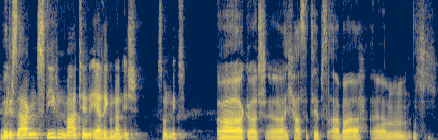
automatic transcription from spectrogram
Würde ich sagen, Steven, Martin, Erik und dann ich. So ein Mix. Oh Gott, ja, ich hasse Tipps, aber ähm, ich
